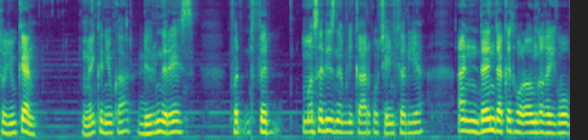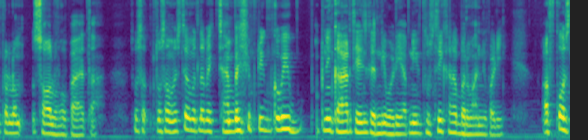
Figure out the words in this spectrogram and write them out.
तो you can make a new car during the race फिर फिर मर्सिडीज़ ने अपनी कार को चेंज कर लिया एंड देन जाके थोड़ा उनका कहीं वो प्रॉब्लम सॉल्व हो पाया था। तो सब तो समझते हो मतलब एक चैम्पियनशिप टीम को भी अपनी कार चेंज करनी पड़ी, अपनी दूसरी कार बनवानी पड़ी। ऑफकोर्स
